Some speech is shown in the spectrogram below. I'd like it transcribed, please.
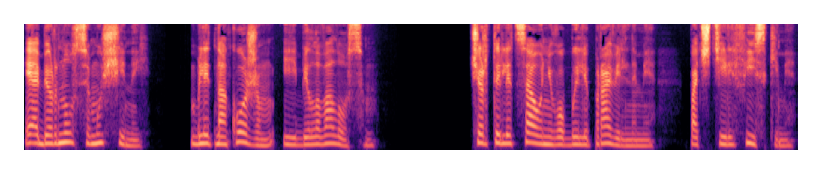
и обернулся мужчиной, бледнокожим и беловолосым. Черты лица у него были правильными, почти эльфийскими.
